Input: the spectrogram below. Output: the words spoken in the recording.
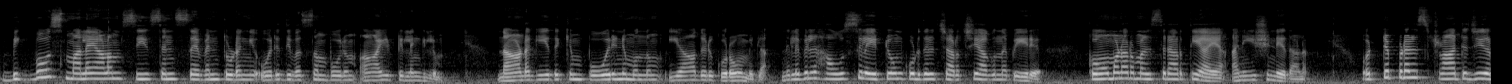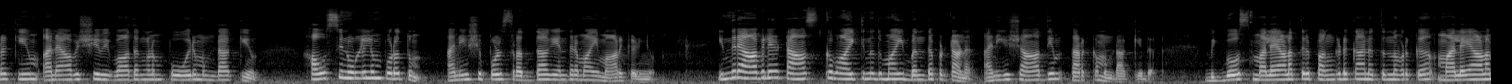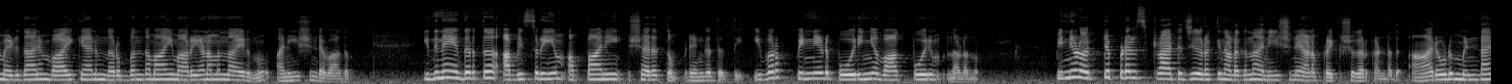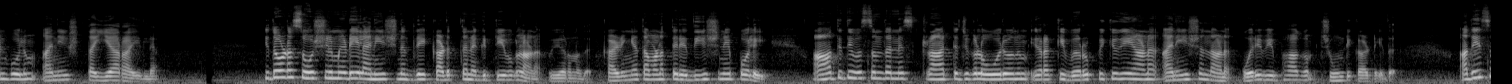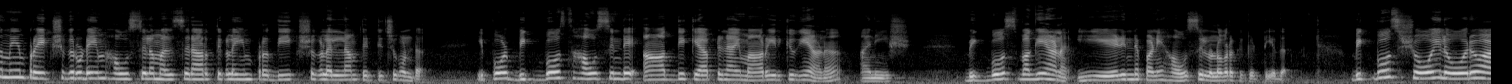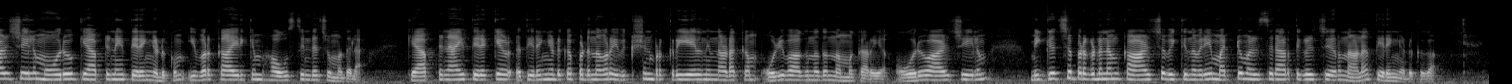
Big boss Malayalam season seven തുടങ്ങി ഒരു ദിവസം പോലും ആയിട്ടില്ലെങ്കിലും നാടകീയതയ്ക്കും പോരിനുമൊന്നും യാതൊരു കുറവുമില്ല. നിലവിൽ ഹൗസിൽ ഏറ്റവും കൂടുതൽ ചർച്ചയാകുന്ന പേര് കോമണർ മത്സരാർത്ഥിയായ അനീഷിന്റേതാണ്. ഒറ്റപ്പെടൽ സ്ട്രാറ്റജി ഇറക്കിയും അനാവശ്യ വിവാദങ്ങളും പോരും ഉണ്ടാക്കിയും ഹൗസിനുള്ളിലും പുറത്തും അനീഷ് ഇപ്പോൾ ശ്രദ്ധാകേന്ദ്രമായി മാറിക്കഴിഞ്ഞു. ഇന്ന് രാവിലെ ടാസ്ക് വായിക്കുന്നതുമായി ബന്ധപ്പെട്ടാണ് അനീഷ് ആദ്യം തർക്കമുണ്ടാക്കിയത്. ബിഗ് ബോസ് മലയാളത്തിൽ പങ്കെടുക്കാനെത്തുന്നവർക്ക് മലയാളം എഴുതാനും വായിക്കാനും നിർബന്ധമായും അറിയണമെന്നായിരുന്നു അനീഷിന്റെ വാദം. ഇതിനെ എതിർത്ത് അഭിശ്രീയും അപ്പാനി ശരത്തും രംഗത്തെത്തി. ഇവർ പിന്നീട് പോരിഞ്ഞ വാക്പോരും നടന്നു. പിന്നീട് ഒറ്റപ്പെടൽ സ്ട്രാറ്റജി ഇറക്കി നടക്കുന്ന അനീഷിനെയാണ് പ്രേക്ഷകർ കണ്ടത്. ആരോടും മിണ്ടാൻ പോലും അനീഷ് തയ്യാറായില്ല. ഇതോടെ സോഷ്യൽ മീഡിയയിൽ അനീഷിനെതിരെ കടുത്ത നെഗറ്റീവുകളാണ് ഉയർന്നത്. കഴിഞ്ഞ തവണത്തെ രതീഷിനെ പോലെ ആദ്യ ദിവസം തന്നെ സ്ട്രാറ്റജികൾ ഓരോന്നും ഇറക്കി വെറുപ്പിക്കുകയാണ് അനീഷ് എന്നാണ് ഒരു വിഭാഗം ചൂണ്ടിക്കാട്ടിയത്. അതേസമയം പ്രേക്ഷകരുടെയും ഹൗസിലെ മത്സരാർത്ഥികളെയും പ്രതീക്ഷകളെല്ലാം തെറ്റിച്ചുകൊണ്ട് ഇപ്പോൾ ബിഗ് ബോസ് ഹൗസിന്റെ ആദ്യ ക്യാപ്റ്റനായി മാറിയിരിക്കുകയാണ് അനീഷ്. ബിഗ് ബോസ് വകയാണ് ഈ ഏഴിന്റെ പണി ഹൗസിലുള്ളവർക്ക് കിട്ടിയത്. ബിഗ് ബോസ് ഷോയിൽ ഓരോ ആഴ്ചയിലും ഓരോ ക്യാപ്റ്റനെ തിരഞ്ഞെടുക്കും ഇവർക്കായിരിക്കും ഹൗസിന്റെ ചുമതല. ക്യാപ്റ്റനായി തിരക്കെ തിരഞ്ഞെടുക്കപ്പെടുന്നവർ എവിക്ഷൻ പ്രക്രിയയിൽ നിന്നടക്കം ഒഴിവാകുന്നതും നമുക്കറിയാം. ഓരോ ആഴ്ചയിലും മികച്ച പ്രകടനം കാഴ്ചവെക്കുന്നവരെ മറ്റു മത്സരാർത്ഥികൾ ചേർന്നാണ് തിരഞ്ഞെടുക്കുക.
